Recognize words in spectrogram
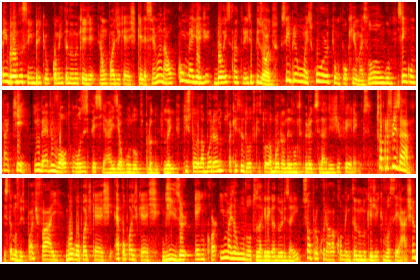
Lembrando sempre que o Comentando no QG é um podcast que ele é semanal, com média de 2 a 3 episódios. Sempre um mais curto, um pouquinho mais longo, sem contar que em breve voltam os especiais e alguns outros produtos aí que estou elaborando, só que esses outros que estou elaborando eles vão ter periodicidades diferentes. Só para frisar, estamos no Spotify, Google Podcast, Apple Podcast, Deezer, Anchor e mais alguns outros agregadores aí. Só procurar lá comentando no QG que você acha.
